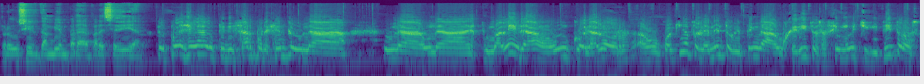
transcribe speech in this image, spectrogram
producir también para, para ese día? Te puedes llegar a utilizar, por ejemplo, una, una, una espumadera o un colador o cualquier otro elemento que tenga agujeritos así muy chiquititos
